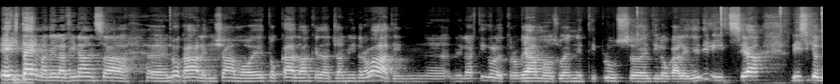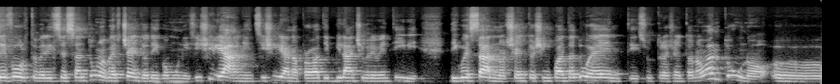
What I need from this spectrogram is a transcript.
E il tema della finanza eh, locale, diciamo, è toccato anche da Gianni Trovati in, nell'articolo che troviamo su NT Plus enti locali di edilizia. Rischio default per il 61% dei comuni siciliani. In Sicilia hanno approvato i bilanci preventivi di quest'anno 152 enti su 391. Eh,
